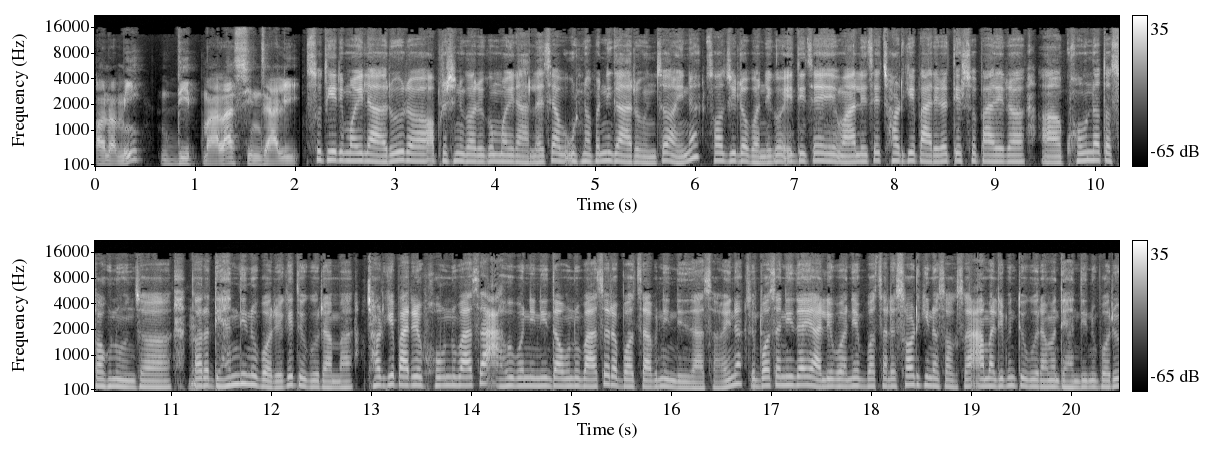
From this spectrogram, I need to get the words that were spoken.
अनमी दिपमाला सिन्जाली। सुतेरी महिलाहरू र अपरेसन गरेको महिलाहरूलाई चाहिँ अब उठ्न पनि गाह्रो हुन्छ होइन? सजिलो भनेको यदि चाहिँ उहाँले चाहिँ छड्के पारेर तेर्सो पारेर खुवाउन त सक्नुहुन्छ तर ध्यान दिनु पर्यो कि त्यो कुरामा? छड्के पारेर खुवाउनु भएको छ आफू पनि निदाउनु भएको छ र बच्चा पनि निदिँदा छ होइन? त्यो बच्चा निदाइहाल्यो भने बच्चाले सड्किन सक्छ आमाले पनि त्यो कुरामा ध्यान दिनु पर्यो।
